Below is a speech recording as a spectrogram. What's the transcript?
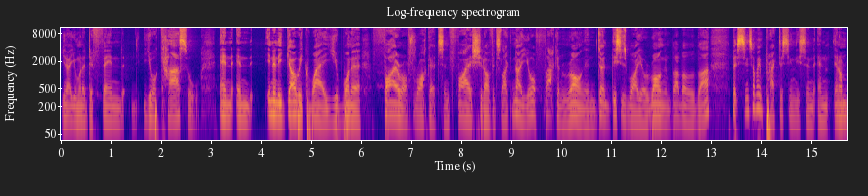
You know, you want to defend your castle, and and in an egoic way, you want to fire off rockets and fire shit off. It's like, no, you're fucking wrong, and this is why you're wrong, and blah blah blah blah. But since I've been practicing this, and and and I'm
